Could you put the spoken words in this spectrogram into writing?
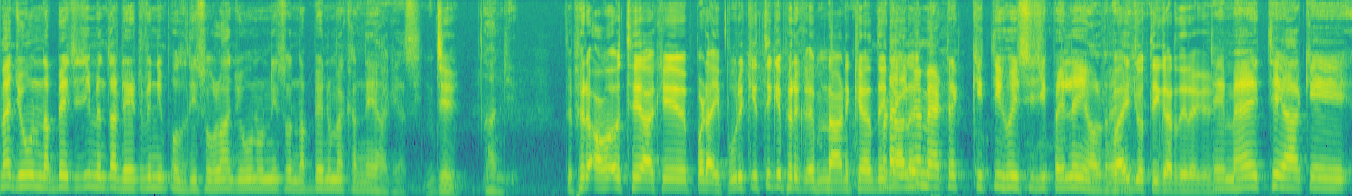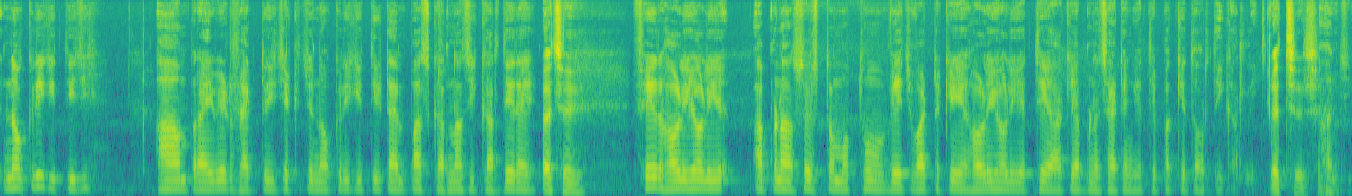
ਮੈਂ ਜੂਨ 90 ਚ ਜੀ ਮੈਨੂੰ ਤਾਂ ਡੇਟ ਵੀ ਨਹੀਂ ਭੁੱਲਦੀ 16 ਜੂਨ 1990 ਨੂੰ ਮੈਂ ਖੰਨੇ ਆ ਗਿਆ ਸੀ। ਜੀ। ਹਾਂਜੀ। ਤੇ ਫਿਰ ਉੱਥੇ ਆ ਕੇ ਪੜ੍ਹਾਈ ਪੂਰੀ ਕੀਤੀ ਕਿ ਫਿਰ ਨਾਨਕਿਆਂ ਦੇ ਪੜ੍ਹਾਈ ਮੈਂ ਨਾਲ ਮੈਟ੍ਰਿਕ ਕੀਤੀ ਹੋਈ ਸੀ ਜੀ ਪਹਿਲਾਂ ਹੀ ਆਲਰੇਡੀ ਜੋਤੀ ਕਰਦੇ ਰਹੇ। ਤੇ ਮੈਂ ਇੱਥੇ ਆ ਕੇ ਨੌਕਰੀ ਕੀਤੀ ਜੀ। ਆਮ ਪ੍ਰਾਈਵੇਟ ਫੈਕਟਰੀ ਚ ਇੱਕ ਚ ਨੌਕਰੀ ਕੀਤੀ ਟਾਈਮ ਪਾਸ ਕਰਨਾ ਸੀ ਕਰਦੇ ਰਹੇ। ਅੱਛਾ ਜੀ। ਫਿਰ ਹੌਲੀ ਹੌਲੀ ਆਪਣਾ ਸਿਸਟਮ ਉੱਥੋਂ ਵੇਚ ਵੱਟ ਕੇ ਹੌਲੀ ਹੌਲੀ ਇੱਥੇ ਆ ਕੇ ਆਪਣਾ ਸੈਟਿੰਗ ਇੱਥੇ ਪੱਕੇ ਤੌਰ ਤੇ ਕਰ ਲਈ। ਅੱਛਾ ਅੱਛਾ। ਹਾਂਜੀ।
